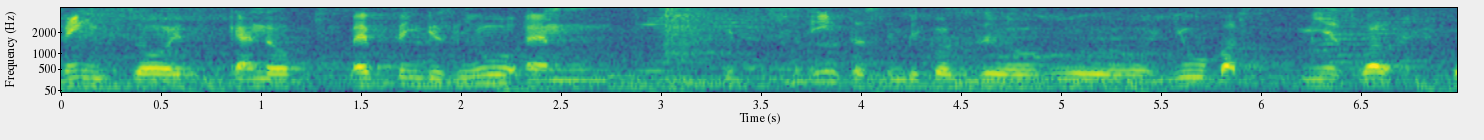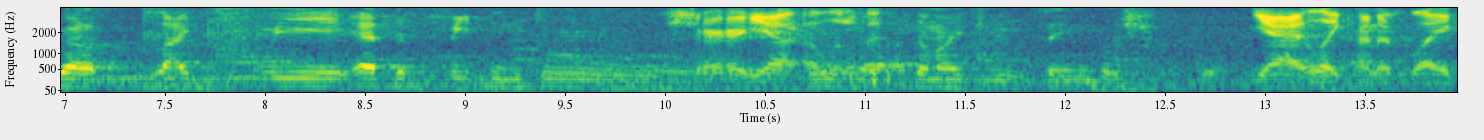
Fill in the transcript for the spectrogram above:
things so it's kind of everything is new and it's interesting because uh, you but me as well we're like we had the fit into Sure, yeah, a little uh, bit. I don't know if you say English too. Yeah, like kind of like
